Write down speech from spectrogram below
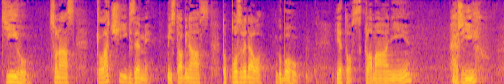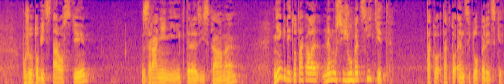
tíhu? Co nás tlačí k zemi, místo aby nás to pozvedalo k Bohu? Je to zklamání, hřích, můžou to být starosti, zranění, které získáme. Někdy to tak ale nemusíš vůbec cítit, takto, takto encyklopedicky.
